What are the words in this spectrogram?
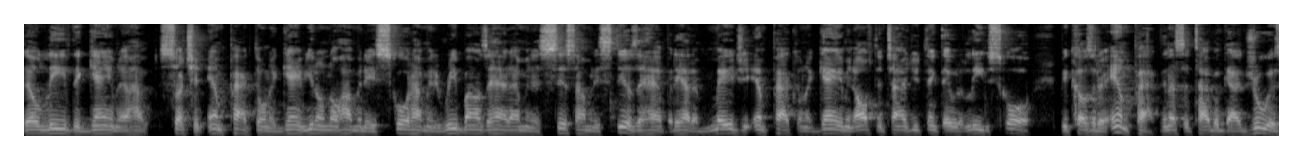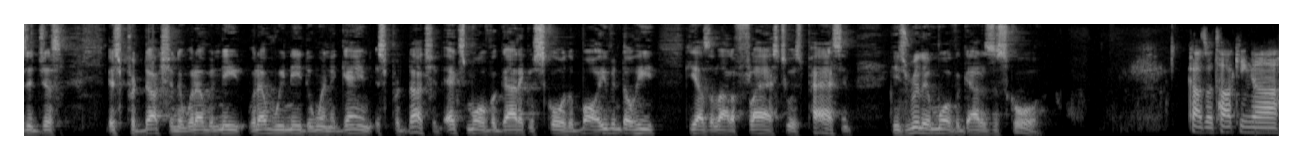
they'll leave the game. They'll have such an impact on the game. You don't know how many they scored, how many rebounds they had, how many assists, how many steals they had, but they had a major impact on the game. And oftentimes you think they were the leading scorer because of their impact. And that's the type of guy Drew is. It just it's production that whatever need whatever we need to win the game is production. X more of a guy that can score the ball, even though he he has a lot of flash to his passing. He's really more of a guy that's a scorer. Cause talking uh,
